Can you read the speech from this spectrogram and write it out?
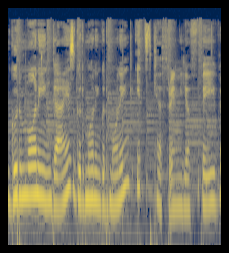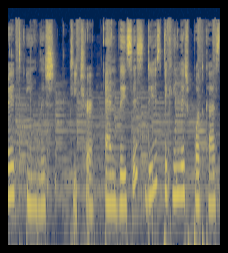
Good morning, guys. Good morning, good morning. It's Catherine, your favorite English teacher. And this is Do You Speak English podcast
